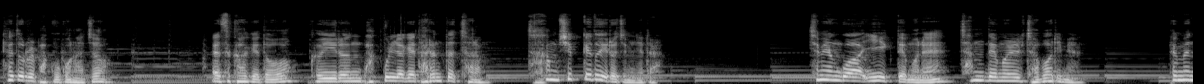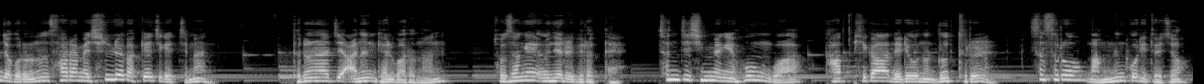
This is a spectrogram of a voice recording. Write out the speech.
태도를 바꾸곤 하죠. 애석하게도 그 일은 바꿀력의 다른 뜻처럼 참 쉽게도 이루어집니다. 체면과 이익 때문에 참됨을 저버리면 표면적으로는 사람의 신뢰가 깨지겠지만 드러나지 않은 결과로는 조상의 은혜를 비롯해 천지신명의 호응과 가피가 내려오는 루트를 스스로 막는 꼴이 되죠.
